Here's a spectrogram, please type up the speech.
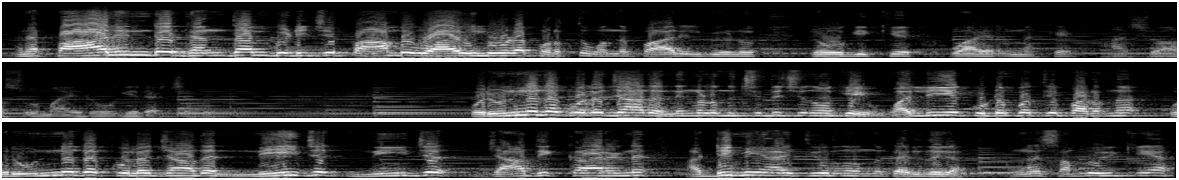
അങ്ങനെ പാലിന്റെ ഗന്ധം പിടിച്ച് പാമ്പ് വായിലൂടെ പുറത്തു വന്ന് പാലിൽ വീണു. രോഗിക്ക് വയറിനൊക്കെ ആശ്വാസവുമായി രോഗി രക്ഷപ്പെട്ടു. ഒരു ഉന്നത കുലജാതൻ നിങ്ങളൊന്ന് ചിന്തിച്ചു നോക്കി. വലിയ കുടുംബത്തിൽ പടർന്ന് ഒരു ഉന്നത കുലജാതൻ നീച നീച ജാതിക്കാരന് അടിമയായി തീർന്നു എന്ന് കരുതുക. അങ്ങനെ സംഭവിക്കുക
